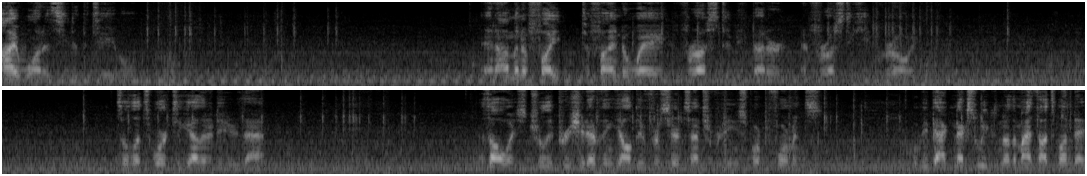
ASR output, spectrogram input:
I want a seat at the table. And I'm going to fight to find a way for us to be better and for us to keep growing. So let's work together to do that. As always, truly appreciate everything y'all do for us here at Central Virginia Sport Performance. We'll be back next week with another My Thoughts Monday.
